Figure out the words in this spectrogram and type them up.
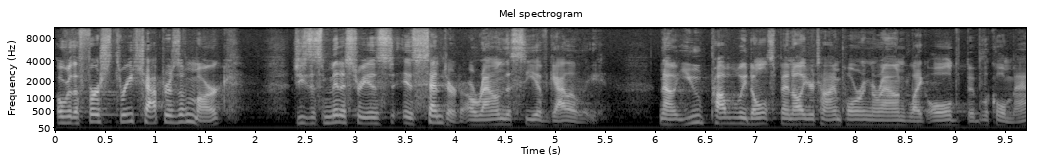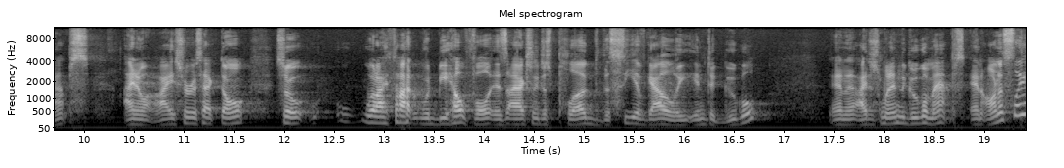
Over the first three chapters of Mark, Jesus' ministry is, is centered around the Sea of Galilee. Now, you probably don't spend all your time poring around like old biblical maps. I know I sure as heck don't. So, what I thought would be helpful is I actually just plugged the Sea of Galilee into Google, and I just went into Google Maps. And honestly,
